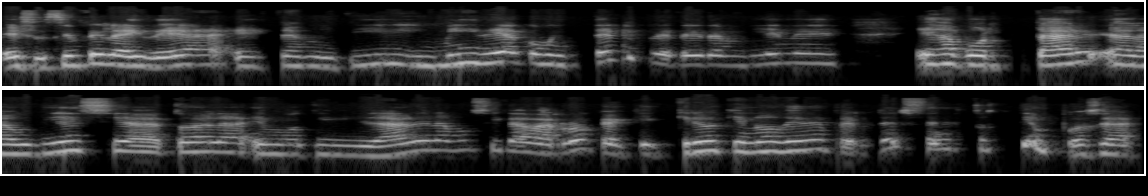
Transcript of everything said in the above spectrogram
eso, siempre la idea es transmitir, y mi idea como intérprete también es, es aportar a la audiencia toda la emotividad de la música barroca, que creo que no debe perderse en estos tiempos, o sea,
